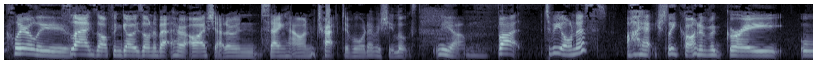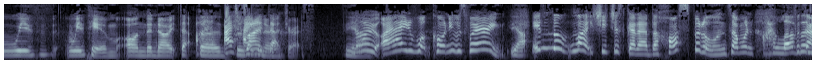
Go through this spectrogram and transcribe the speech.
clearly slags off and goes on about her eyeshadow and saying how unattractive or whatever she looks. yeah But to be honest, I actually kind of agree with with him on the note that The I, I designer. hated that dress. Yeah. No, I hated what Courtney was wearing. Yeah. it looked like she just got out of the hospital and someone. I love the forgot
